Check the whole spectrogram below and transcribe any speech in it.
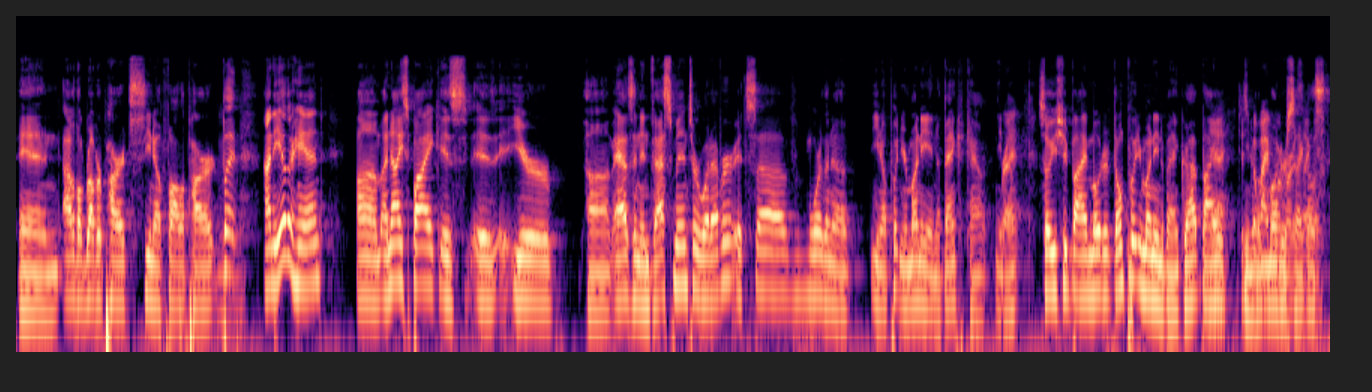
and all the rubber parts, you know, fall apart. Mm-hmm. But on the other hand, um, a nice bike is is your um, as an investment or whatever. It's uh, more than a you know putting your money in a bank account. You know? Right. So you should buy motor. Don't put your money in a bank. Go out buy yeah, just you go know buy motorcycles. motorcycles.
